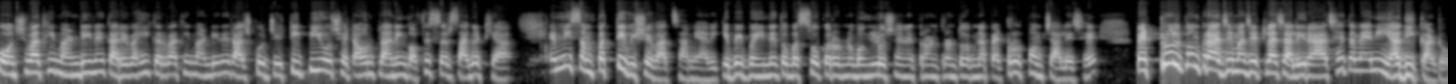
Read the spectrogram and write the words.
પહોંચવાથી માંડીને, કાર્યવાહી કરવાથી માંડીને રાજકોટ જે ટીપીઓ છે ટાઉન પ્લાનિંગ ઓફિસર સાગઠિયા, એમની સંપત્તિ વિશે વાત સામે આવી કે ભાઈ ભાઈને તો બસો કરોડનો બંગલો છે અને ત્રણ ત્રણ તો એમના પેટ્રોલ પંપ ચાલે છે. પેટ્રોલ પંપ રાજ્યમાં જેટલા ચાલી રહ્યા છે, તમે એની યાદી કાઢો.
